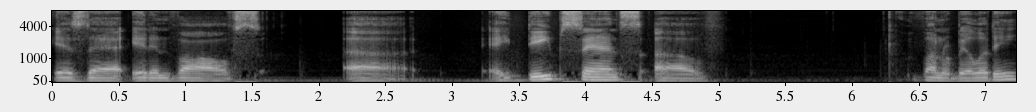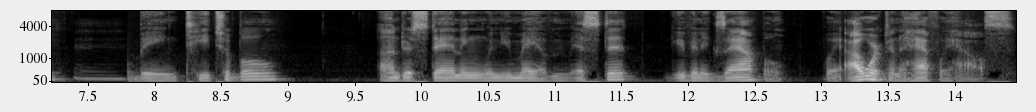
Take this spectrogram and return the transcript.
is that it involves uh, a deep sense of vulnerability, being teachable, understanding when you may have missed it. give you an example. I worked in a halfway house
